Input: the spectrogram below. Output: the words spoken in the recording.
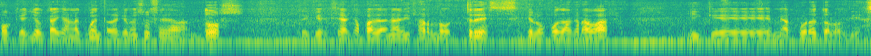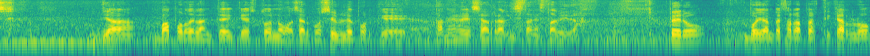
o que yo caiga en la cuenta de que me suceda, dos, de que sea capaz de analizarlo, tres, que lo pueda grabar y que me acuerde todos los días. Ya va por delante que esto no va a ser posible porque también hay que ser realista en esta vida. Pero voy a empezar a practicarlo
